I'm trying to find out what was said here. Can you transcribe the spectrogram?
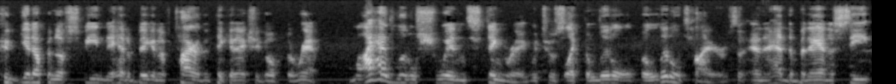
could get up enough speed and they had a big enough tire that they could actually go up the ramp. I had little Schwinn Stingray, which was like the little the little tires and it had the banana seat,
